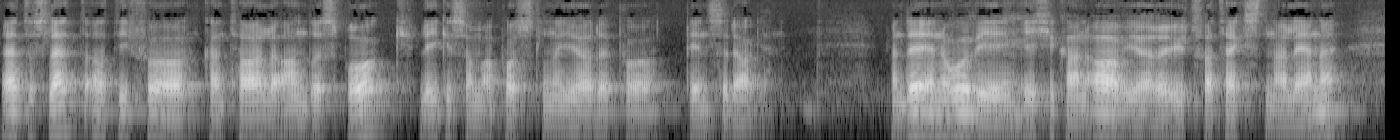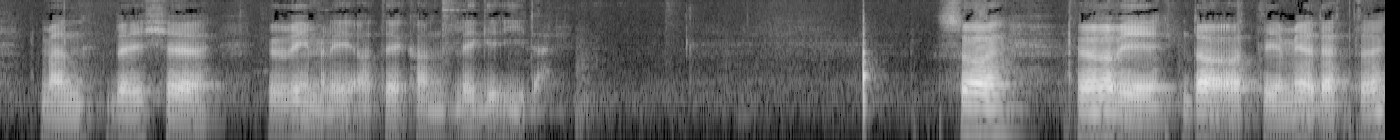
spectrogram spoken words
rett og slett at de får, kan tale andre språk, like som apostlene gjør det på pinsedagen. Men det er noe vi ikke kan avgjøre ut fra teksten alene, men det er ikke urimelig at det kan ligge i det så hører vi da at de med dette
